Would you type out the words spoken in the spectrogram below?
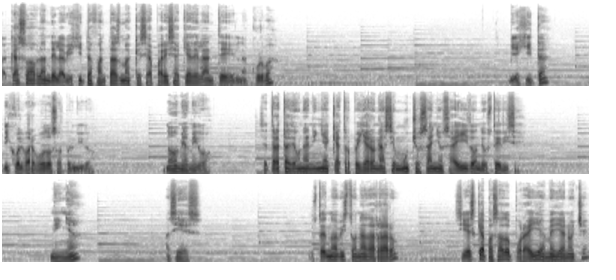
¿acaso hablan de la viejita fantasma que se aparece aquí adelante en la curva? ¿Viejita? dijo el barbudo sorprendido. No, mi amigo. Se trata de una niña que atropellaron hace muchos años ahí donde usted dice. ¿Niña? Así es. ¿Usted no ha visto nada raro? Si es que ha pasado por ahí a medianoche.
